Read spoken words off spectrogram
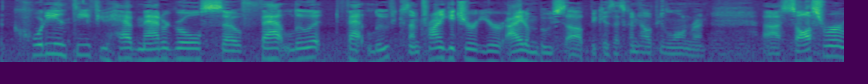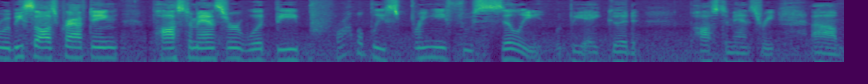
Accordion thief, you have madrigal, so fat loot, fat loot, because I'm trying to get your your item boost up because that's going to help you in the long run. Uh, sauceror would be sauce crafting. Pastamancer would be probably Springy Fusilli would be a good Pastamancery. Um,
